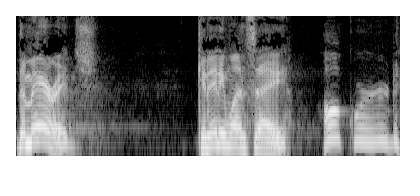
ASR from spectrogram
the marriage. Can anyone say, awkward?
